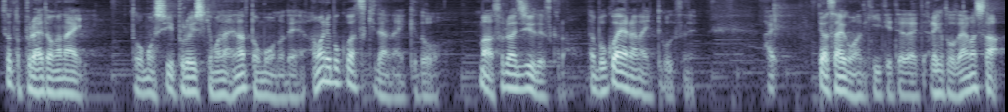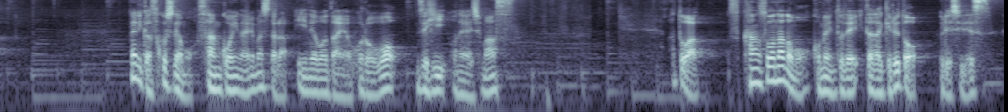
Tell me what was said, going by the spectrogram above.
ちょっとプライドがないと思うしプロ意識もないなと思うのであまり僕は好きではないけどまあそれは自由ですからから僕はやらないってことですね。はい。では最後まで聞いていただいてありがとうございました。何か少しでも参考になりましたらいいねボタンやフォローをぜひお願いします。あとは感想などもコメントでいただけると嬉しいです。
